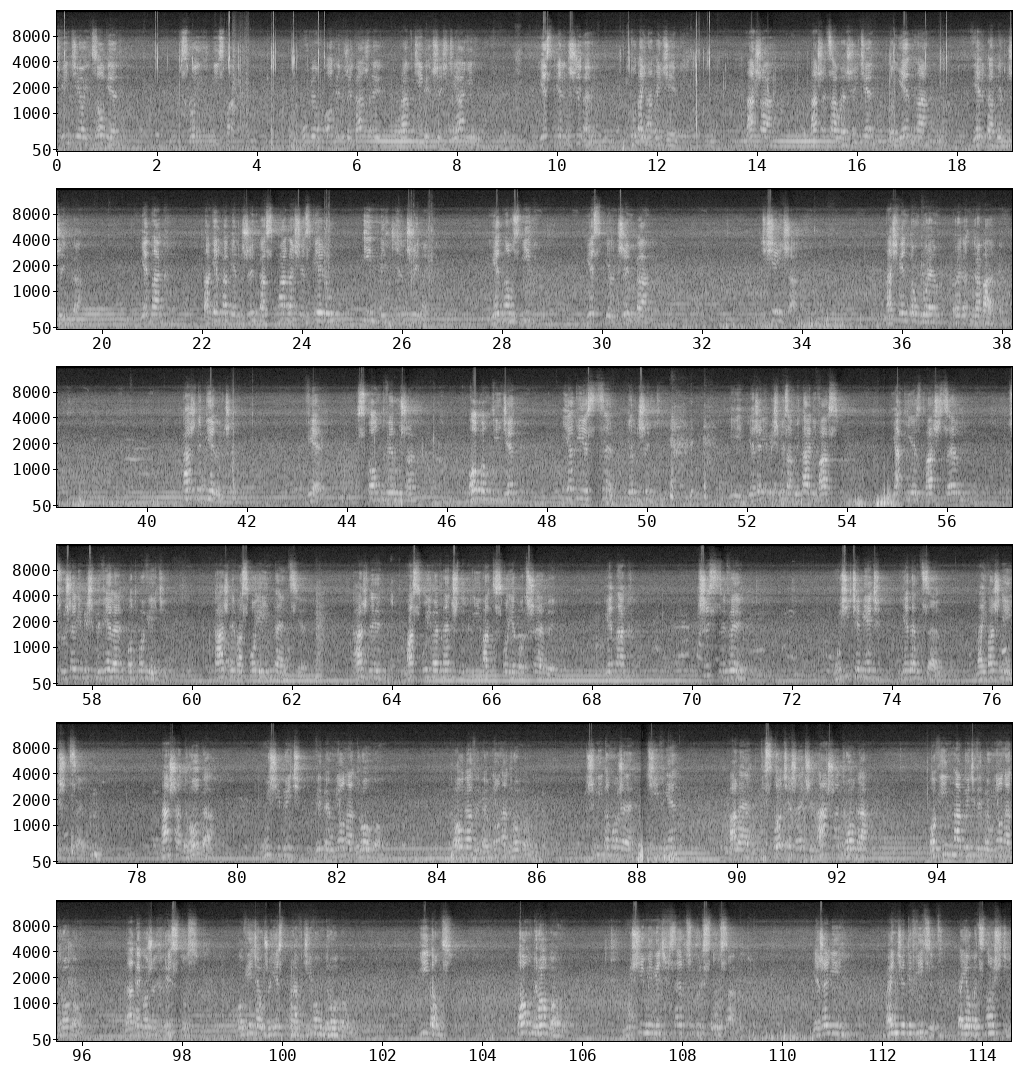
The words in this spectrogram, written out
Święci Ojcowie w swoich pismach mówią o tym, że każdy prawdziwy chrześcijanin jest pielgrzymem tutaj na tej ziemi. Nasza, nasze całe życie to jedna wielka pielgrzymka. Jednak ta wielka pielgrzymka składa się z wielu innych pielgrzymek. Jedną z nich jest pielgrzymka dzisiejsza na Świętą Górę Grabarkę. Każdy pielgrzym wie, skąd wyrusza, dokąd idzie i jaki jest cel pielgrzymki. I jeżeli byśmy zapytali Was, jaki jest Wasz cel, usłyszelibyśmy wiele odpowiedzi. Każdy ma swoje intencje, każdy ma swój wewnętrzny klimat, swoje potrzeby. Jednak wszyscy Wy musicie mieć jeden cel, najważniejszy cel. Nasza droga musi być wypełniona drogą. Droga wypełniona drogą. Brzmi to może dziwnie, ale w istocie rzeczy nasza droga powinna być wypełniona drogą, dlatego że Chrystus powiedział, że jest prawdziwą drogą. Idąc tą drogą, musimy mieć w sercu Chrystusa. Jeżeli będzie deficyt tej obecności,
